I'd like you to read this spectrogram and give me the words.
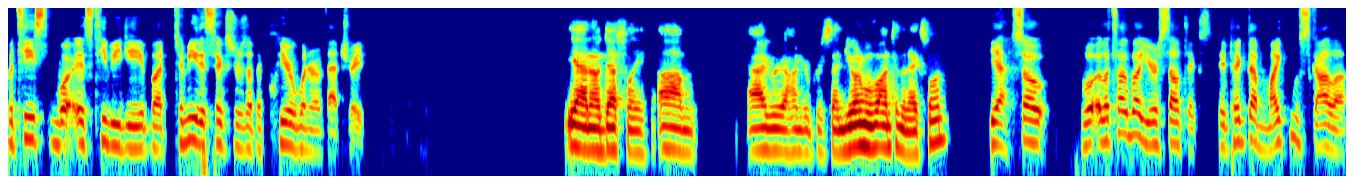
Matisse well, it's TBD, but to me the Sixers are the clear winner of that trade. Yeah, no, definitely. Um, I agree 100%. Do you want to move on to the next one? Yeah. So well, let's talk about your Celtics. They picked up Mike Muscala.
